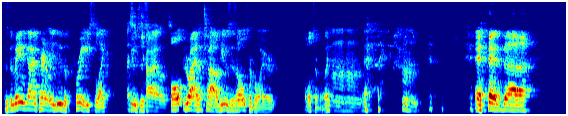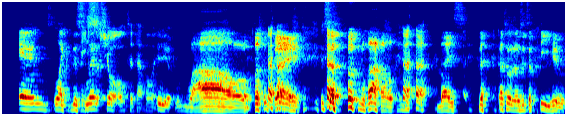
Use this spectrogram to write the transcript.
Because the main guy apparently knew the priest, like As he a was just- child. all, right as a child. He was his altar boy or altar boy, hmm and uh, and like this He letter. sure altered that boy. Wow. Okay. so wow. Nice. That- That's one of those. It's a PU.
